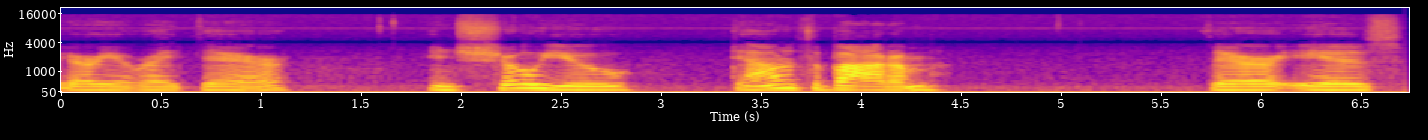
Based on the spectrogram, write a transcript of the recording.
area right there, and show you down at the bottom there is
